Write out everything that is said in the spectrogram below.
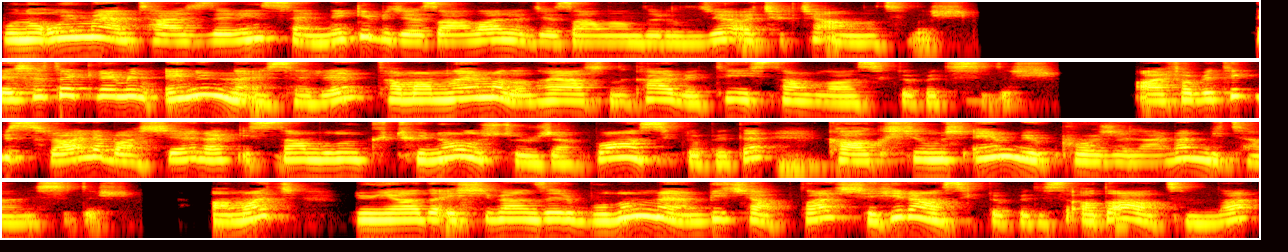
buna uymayan terzilerin ise ne gibi cezalarla cezalandırılacağı açıkça anlatılır. Reşat Ekrem'in en ünlü eseri tamamlayamadan hayatını kaybettiği İstanbul Ansiklopedisidir. Alfabetik bir sırayla başlayarak İstanbul'un kütüğünü oluşturacak bu ansiklopedi kalkışılmış en büyük projelerden bir tanesidir. Amaç dünyada eşi benzeri bulunmayan bir çapta şehir ansiklopedisi adı altında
